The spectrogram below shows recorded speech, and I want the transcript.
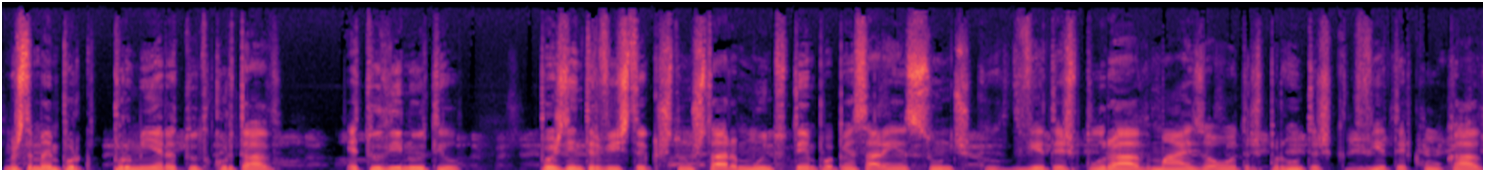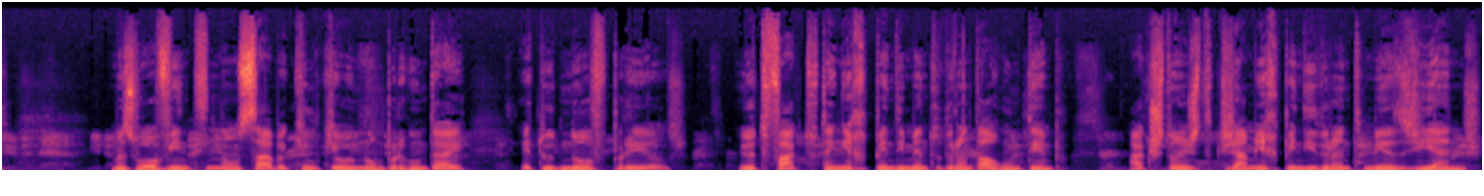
Mas também porque por mim era tudo cortado. É tudo inútil. Depois de entrevista, costumo estar muito tempo a pensar em assuntos que devia ter explorado mais ou outras perguntas que devia ter colocado mas o ouvinte não sabe aquilo que eu não perguntei. É tudo novo para eles. Eu, de facto, tenho arrependimento durante algum tempo. Há questões de que já me arrependi durante meses e anos.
